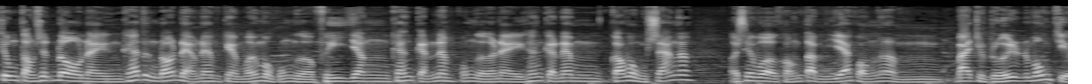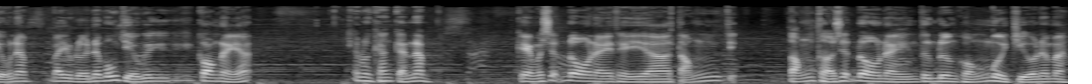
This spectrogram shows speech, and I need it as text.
trung tổng set đồ này khá tương đối đẹp em kèm với một con ngựa phi dân kháng cảnh năm con ngựa này kháng cảnh năm có vòng sáng á. Ở server khoảng tầm giá khoảng à, ba triệu rưỡi đến bốn triệu năm ba triệu rưỡi đến bốn triệu cái, cái con này á. Cái con kháng cảnh năm kèm với set đồ này thì uh, tổng tổng thể set đồ này tương đương khoảng 10 triệu này mà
